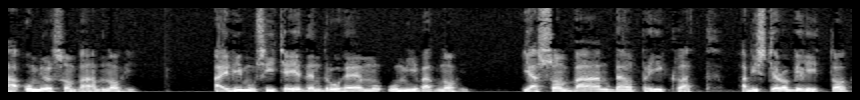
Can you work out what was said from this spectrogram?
a umil som vám nohy, aj vy musíte jeden druhému umývať nohy. Ja som vám dal príklad, aby ste robili to,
